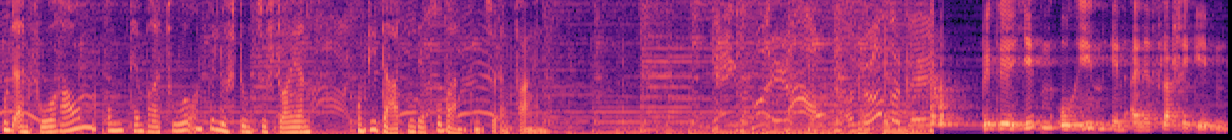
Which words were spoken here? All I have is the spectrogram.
Und ein Vorraum, um Temperatur und Belüftung zu steuern und die Daten der Probanden zu empfangen. Bitte jeden Urin in eine Flasche geben.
